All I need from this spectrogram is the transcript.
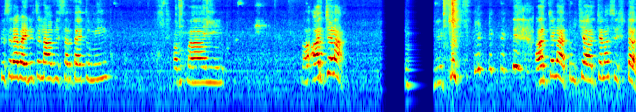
तिसऱ्या बहिणीचं नाव विसरताय तुम्ही? अर्चना. अर्चना तुमची अर्चना सिस्टर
